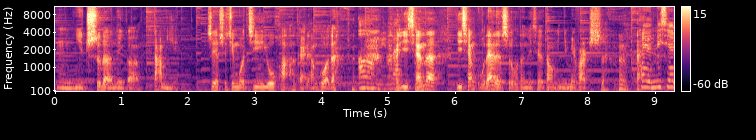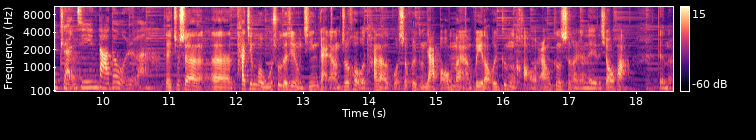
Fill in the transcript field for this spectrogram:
嗯，你吃的那个大米，这也是经过基因优化和改良过的。哦，明白。以前的以前古代的时候的那些稻米，你没法吃。还有那些转基因大豆是吧？对，就是呃，它经过无数的这种基因改良之后，它的果实会更加饱满，味道会更好，然后更适合人类的消化等等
